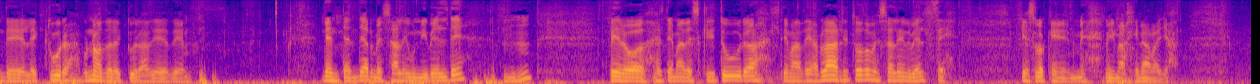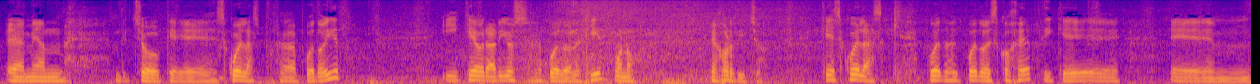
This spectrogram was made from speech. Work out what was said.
de lectura, no de lectura, de, de de entender me sale un nivel D, pero el tema de escritura, el tema de hablar y todo me sale nivel C, que es lo que me, imaginaba ya. Eh, me han dicho qué escuelas eh, puedo ir y qué horarios puedo elegir. Bueno, mejor dicho, qué escuelas puedo, puedo escoger y qué em,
